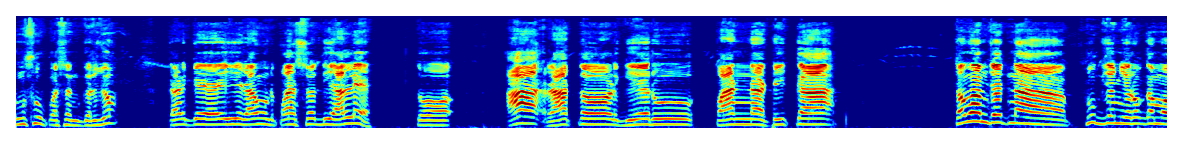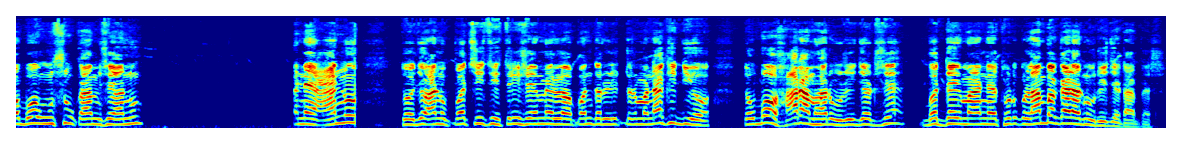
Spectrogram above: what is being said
ઊંચું પસંદ કરજો. કારણ કે એ રાઉન્ડ પાંચ છ દી હાલે તો આ રાતળ ગેરું, પાનના ટીકા તમામ જાતના ફૂગજન્ય રોગોમાં બહુ ઊંચું કામ છે આનું. અને આનું તો જો આનું પચીસથી ત્રીસ એમએલ પંદર લીટરમાં નાખી દો તો બહુ સારામાં સારું રિઝલ્ટ છે. બધામાં આને થોડુંક લાંબા ગાળાનું રિઝલ્ટ આપે છે.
